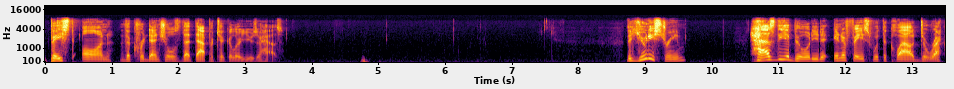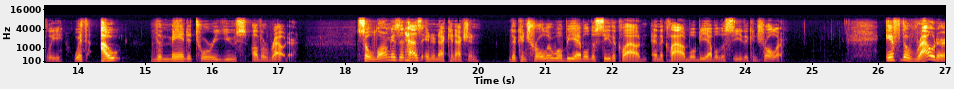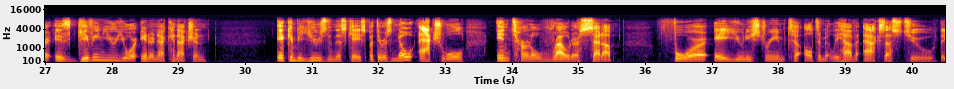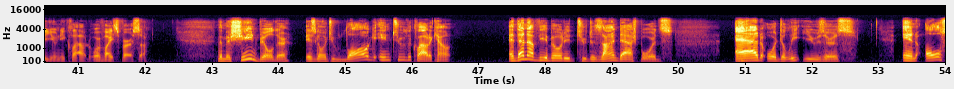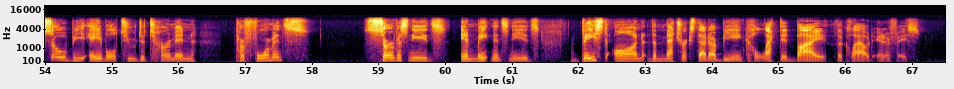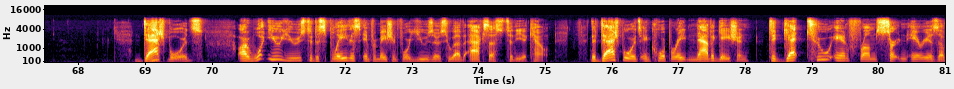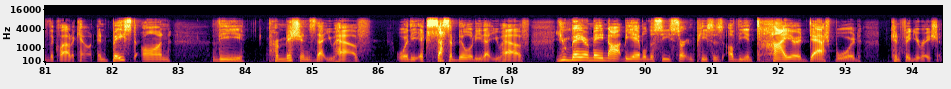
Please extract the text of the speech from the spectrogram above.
based on the credentials that that particular user has. The Unistream has the ability to interface with the cloud directly without the mandatory use of a router. So long as it has internet connection, the controller will be able to see the cloud and the cloud will be able to see the controller. If the router is giving you your internet connection, it can be used in this case, but there is no actual internal router setup for a Unistream to ultimately have access to the UniCloud or vice versa. The machine builder is going to log into the cloud account and then have the ability to design dashboards, add or delete users, and also be able to determine performance, service needs, and maintenance needs based on the metrics that are being collected by the cloud interface. Dashboards are what you use to display this information for users who have access to the account. The dashboards incorporate navigation to get to and from certain areas of the cloud account. And based on the permissions that you have or the accessibility that you have, you may or may not be able to see certain pieces of the entire dashboard configuration.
